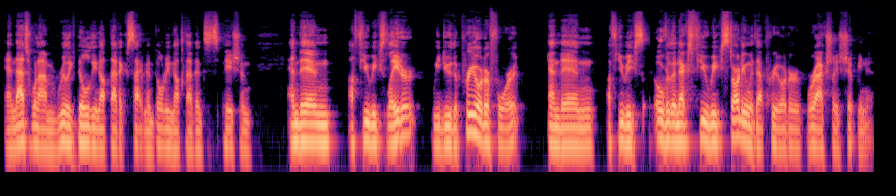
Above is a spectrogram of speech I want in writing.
And that's when I'm really building up that excitement, building up that anticipation. And then a few weeks later, we do the pre order for it. And then a few weeks over the next few weeks, starting with that pre order, we're actually shipping it.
